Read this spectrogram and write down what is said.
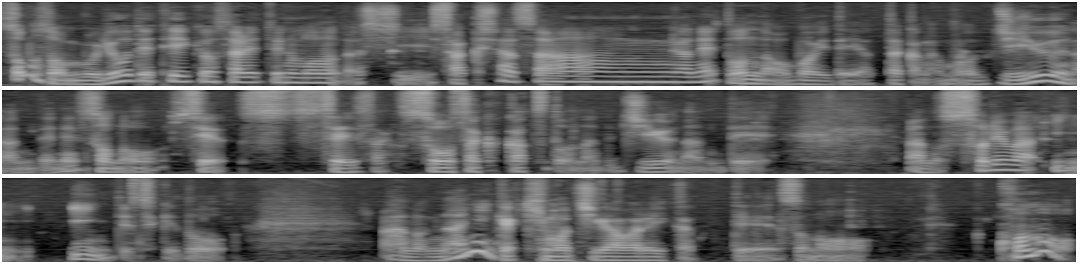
そもそも無料で提供されてるものだし作者さんがねどんな思いでやったかなもう自由なんでねその制作創作活動なんで自由なんであのそれはいいいいんですけどあの何が気持ちが悪いかってそのこの、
